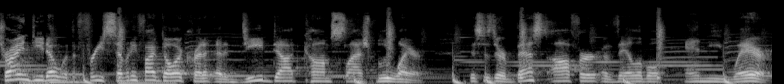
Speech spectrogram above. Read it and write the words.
Try Indeed out with a free $75 credit at Indeed.com slash BlueWire. This is their best offer available anywhere.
